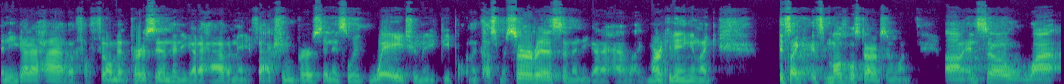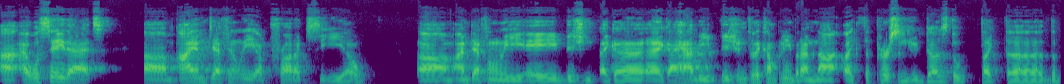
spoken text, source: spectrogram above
then you got to have a fulfillment person, then you got to have a manufacturing person. It's like way too many people, and then customer service, and then you got to have like marketing, and like it's like it's multiple startups in one. Uh, and so why, uh, I will say that um, I am definitely a product CEO. Um, I'm definitely a vision, like a like I have the vision for the company, but I'm not like the person who does the like the the,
